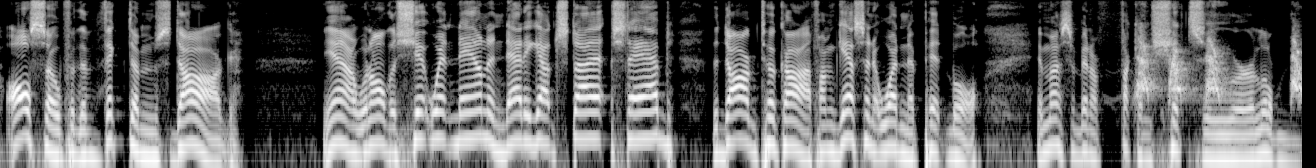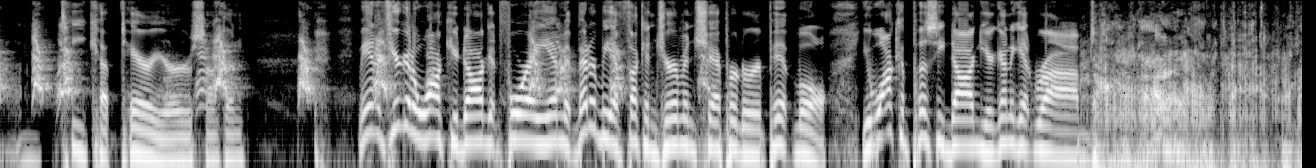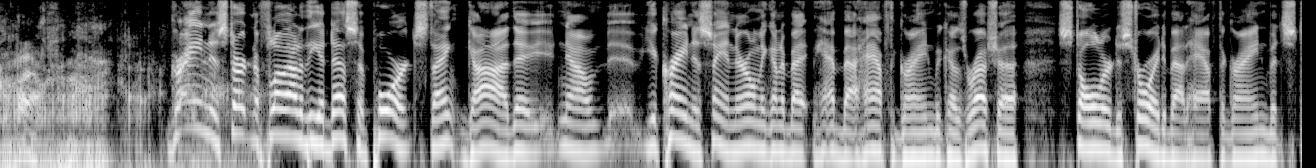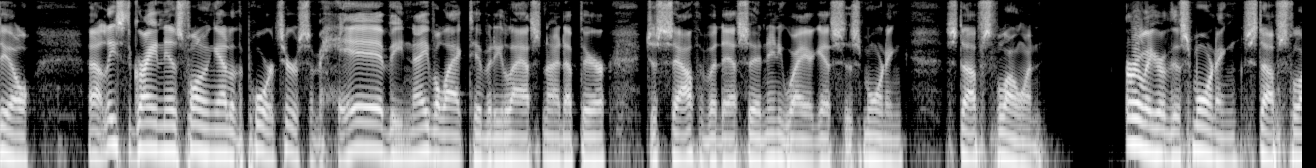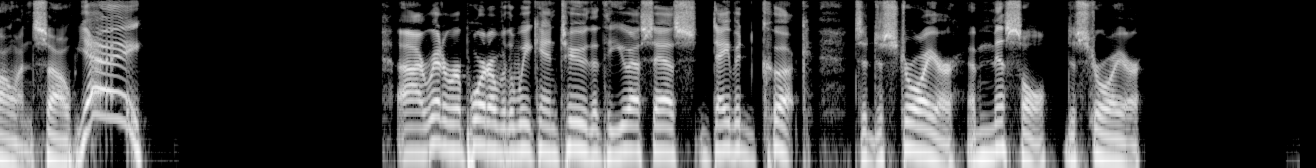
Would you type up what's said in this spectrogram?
also for the victim's dog. Yeah, when all the shit went down and daddy got sta- stabbed, the dog took off. I'm guessing it wasn't a pit bull. It must have been a fucking shih tzu or a little teacup terrier or something. Man, if you're going to walk your dog at 4 a.m., it better be a fucking German Shepherd or a pit bull. You walk a pussy dog, you're going to get robbed. Grain is starting to flow out of the Odessa ports. Thank God. They, now, Ukraine is saying they're only going to have about half the grain because Russia stole or destroyed about half the grain, but still, uh, at least the grain is flowing out of the ports. There was some heavy naval activity last night up there just south of Odessa. And anyway, I guess this morning, stuff's flowing. Earlier this morning, stuff's flowing. So, yay! I read a report over the weekend too that the USS David Cook, it's a destroyer, a missile destroyer.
